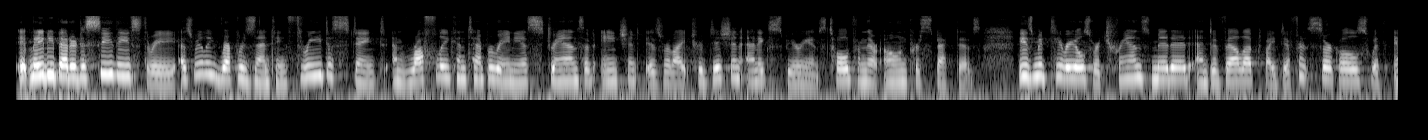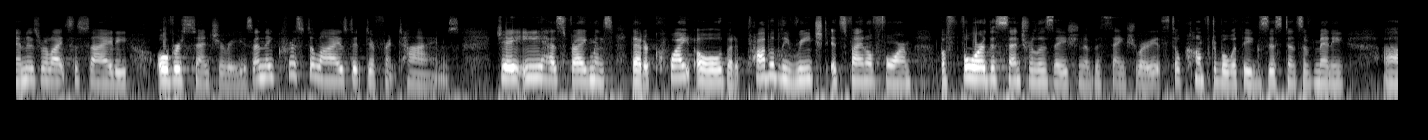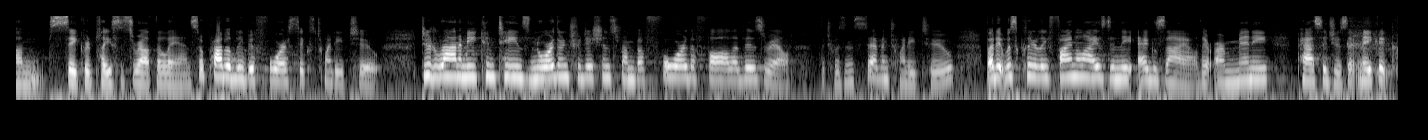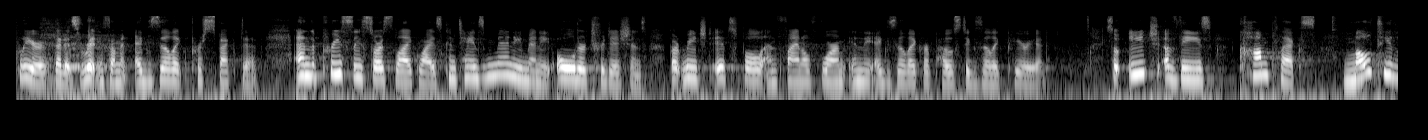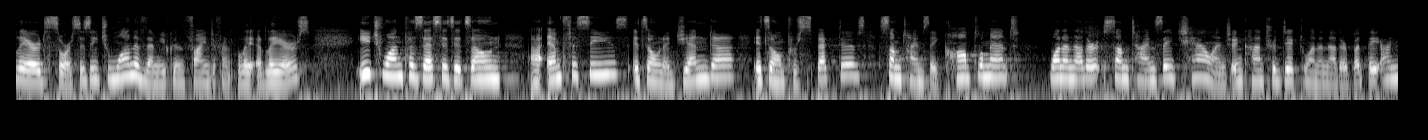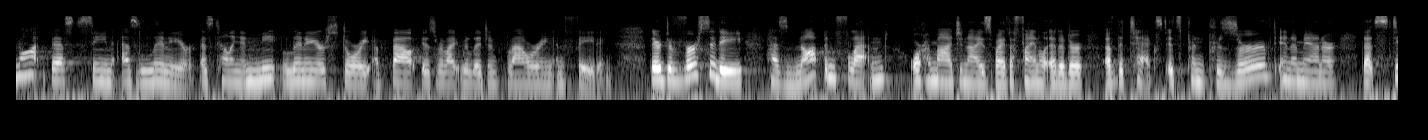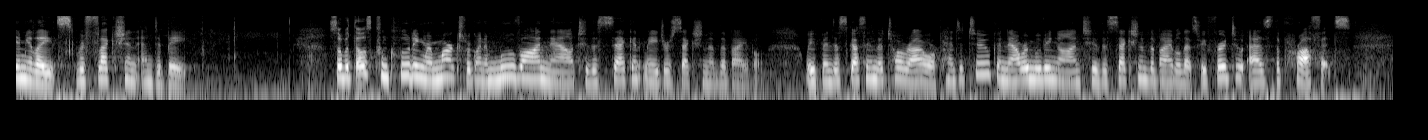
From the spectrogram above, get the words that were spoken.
it may be better to see these three as really representing three distinct and roughly contemporaneous strands of ancient Israelite tradition and experience told from their own perspectives. These materials were transmitted and developed by different circles within Israelite society over centuries, and they crystallized at different times. JE has fragments that are quite old, but it probably reached its final form before the centralization of the sanctuary. It's still comfortable with the existence of many um, sacred places throughout the land, so probably before 622. Deuteronomy contains northern traditions from before the fall of Israel which was in 722, but it was clearly finalized in the exile. There are many passages that make it clear that it's written from an exilic perspective. And the priestly source likewise contains many, many older traditions, but reached its full and final form in the exilic or post exilic period. So each of these complex, multi layered sources, each one of them you can find different la- layers, each one possesses its own uh, emphases, its own agenda, its own perspectives. Sometimes they complement one another. Sometimes they challenge and contradict one another, but they are not best seen as linear, as telling a neat linear story about Israelite religion flowering and fading. Their diversity has not been flattened or homogenized by the final editor of the text. It's been preserved in a manner that stimulates reflection and debate. So, with those concluding remarks, we're going to move on now to the second major section of the Bible. We've been discussing the Torah or Pentateuch, and now we're moving on to the section of the Bible that's referred to as the prophets.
